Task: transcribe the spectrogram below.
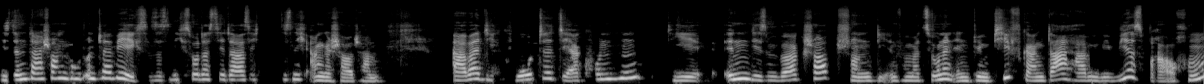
die sind da schon gut unterwegs. Es ist nicht so, dass sie da sich das nicht angeschaut haben. Aber die Quote der Kunden, die in diesem Workshop schon die Informationen in dem Tiefgang da haben, wie wir es brauchen,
